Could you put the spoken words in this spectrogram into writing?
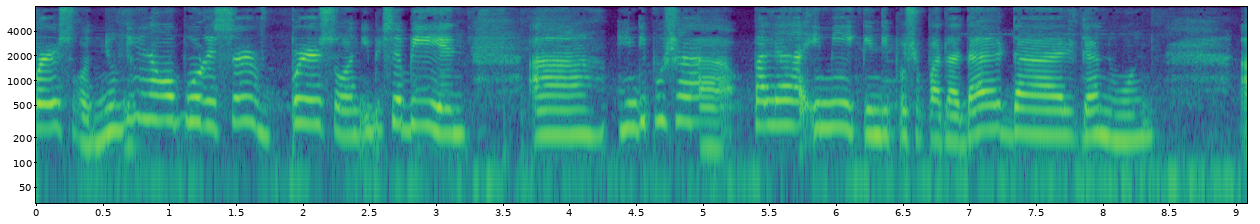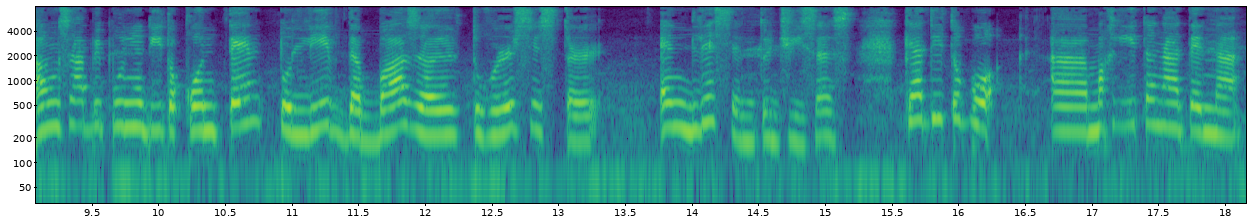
person. Yung tingnan ko po, reserved person, ibig sabihin, uh, hindi po siya pala imik, hindi po siya pala daldal, ganun. Ang sabi po niya dito, content to leave the puzzle to her sister and listen to Jesus. Kaya dito po, uh, makikita natin na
